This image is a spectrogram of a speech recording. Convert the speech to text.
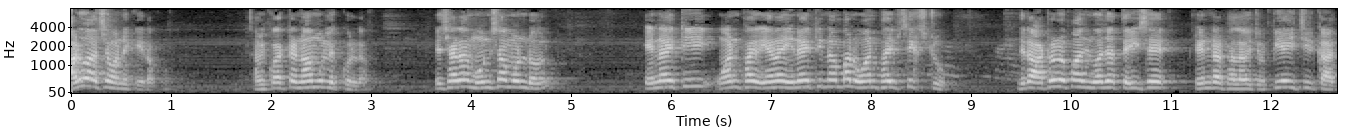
আরও আছে অনেকে এরকম। আমি কয়েকটা নাম উল্লেখ করলাম। এছাড়া Mansa Mondal, NIT one five, NI, NIT number one five six two. যেটা আঠেরো পাঁচ দু হাজার তেইশে টেন্ডার ফেলা হয়েছিল পিএইচির কাজ।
